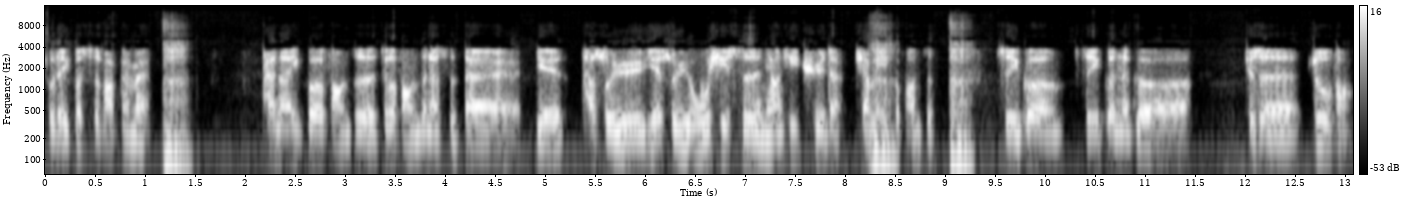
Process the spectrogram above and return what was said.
做了一个司法拍卖。嗯。拍了一个房子，这个房子呢是在也，它属于也属于无锡市梁溪区的下面一个房子。嗯。是一个是一个那个。就是住房，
